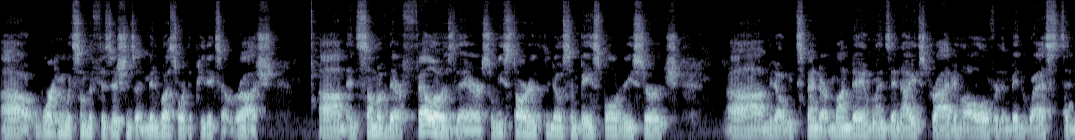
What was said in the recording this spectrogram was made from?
uh, working with some of the physicians at Midwest Orthopedics at Rush. Um, and some of their fellows there. So we started, you know, some baseball research. Um, you know, we'd spend our Monday and Wednesday nights driving all over the Midwest and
